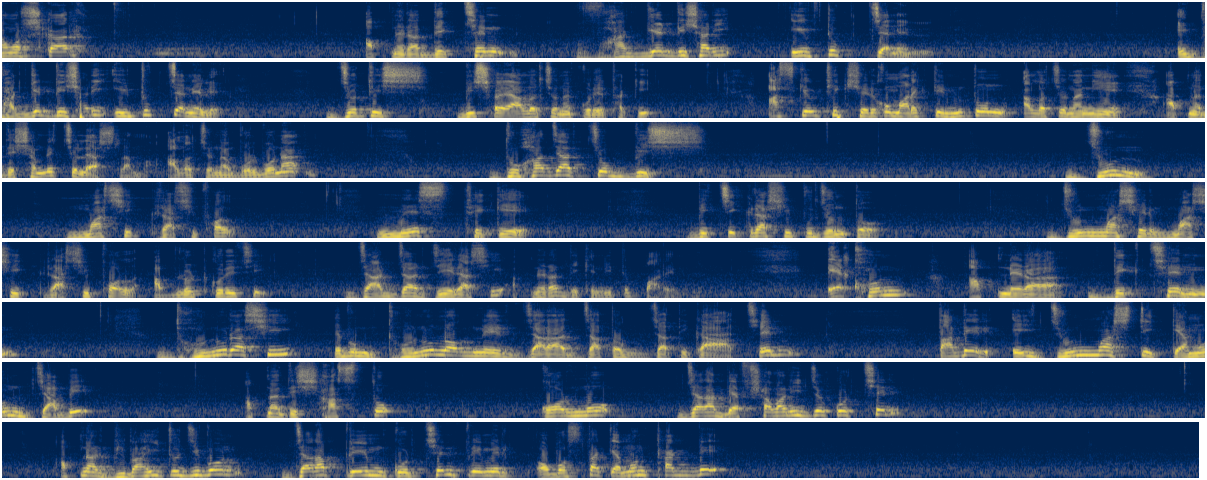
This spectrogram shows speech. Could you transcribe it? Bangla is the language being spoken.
নমস্কার। আপনারা দেখছেন ভাগ্যের দিশারি ইউটিউব চ্যানেল। এই ভাগ্যের দিশারি ইউটিউব চ্যানেলে জ্যোতিষ বিষয়ে আলোচনা করে থাকি। আজকেও ঠিক সেরকম আরেকটি নতুন আলোচনা নিয়ে আপনাদের সামনে চলে আসলাম। আলোচনা বলব না দু হাজার চব্বিশ জুন মাসিক রাশিফল। মেষ থেকে বৃশ্চিক রাশি পর্যন্ত জুন মাসের মাসিক রাশিফল আপলোড করেছি। যার যার যে রাশি আপনারা দেখে নিতে পারেন। এখন আপনারা দেখছেন ধনু রাশি এবং ধনু লগ্নের যারা জাতক জাতিকা আছেন, তাদের এই জুন মাসটি কেমন যাবে? আপনাদের স্বাস্থ্য, কর্ম যারা ব্যবসা বাণিজ্য করছেন, আপনার বিবাহিত জীবন, যারা প্রেম করছেন, প্রেমের অবস্থা কেমন থাকবে?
